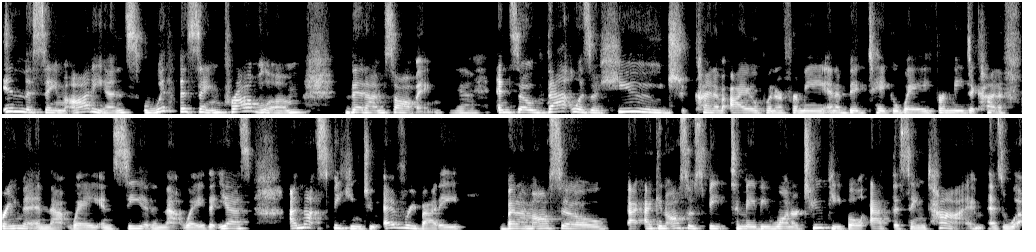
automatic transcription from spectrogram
in the same audience with the same problem that I'm solving. Yeah. And so that was a huge kind of eye opener for me and a big takeaway for me to kind of frame it in that way and see it in that way that yes, I'm not speaking to everybody, but I'm also I, I can also speak to maybe one or two people at the same time as well.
